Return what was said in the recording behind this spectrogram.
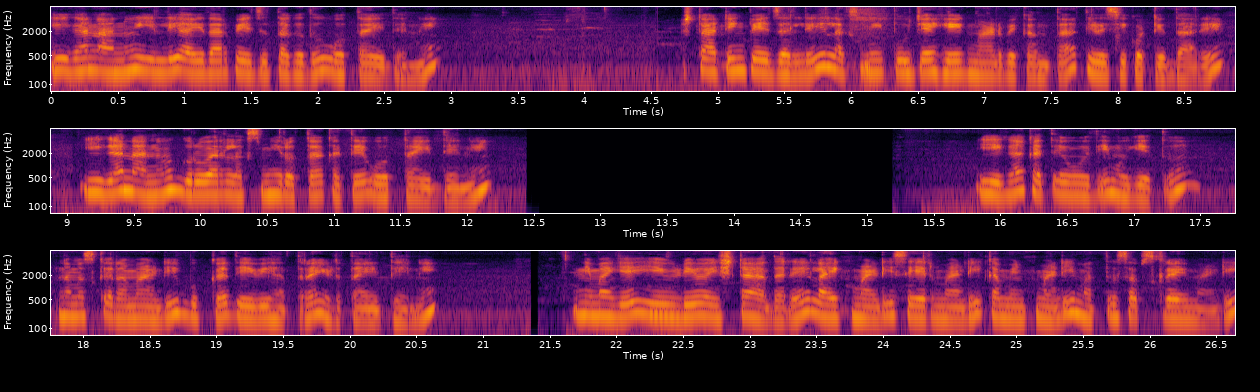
ಈಗ ನಾನು ಇಲ್ಲಿ ಐದಾರು ಪೇಜ್ ತೆಗೆದು ಓದ್ತಾ ಇದ್ದೇನೆ. ಸ್ಟಾರ್ಟಿಂಗ್ ಪೇಜಲ್ಲಿ ಲಕ್ಷ್ಮಿ ಪೂಜೆ ಹೇಗೆ ಮಾಡಬೇಕಂತ ತಿಳಿಸಿಕೊಟ್ಟಿದ್ದಾರೆ. ಈಗ ನಾನು ಗುರುವಾರ ಲಕ್ಷ್ಮೀ ವ್ರತ ಕತೆ ಓದ್ತಾ ಇದ್ದೇನೆ. ಈಗ ಕತೆ ಓದಿ ಮುಗಿಯಿತು ನಮಸ್ಕಾರ ಮಾಡಿ ಬುಕ್ಕ ದೇವಿ ಹತ್ರ ಇಡ್ತಾ ಇದ್ದೇನೆ. ನಿಮಗೆ ಈ ವಿಡಿಯೋ ಇಷ್ಟ ಆದರೆ ಲೈಕ್ ಮಾಡಿ, ಶೇರ್ ಮಾಡಿ, ಕಮೆಂಟ್ ಮಾಡಿ ಮತ್ತು ಸಬ್ಸ್ಕ್ರೈಬ್ ಮಾಡಿ.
